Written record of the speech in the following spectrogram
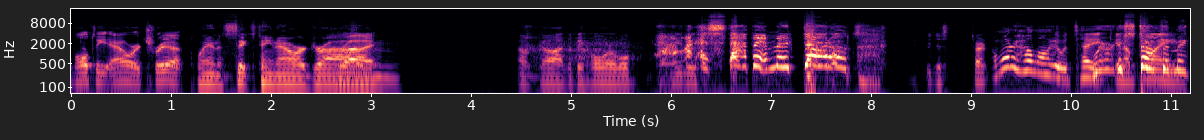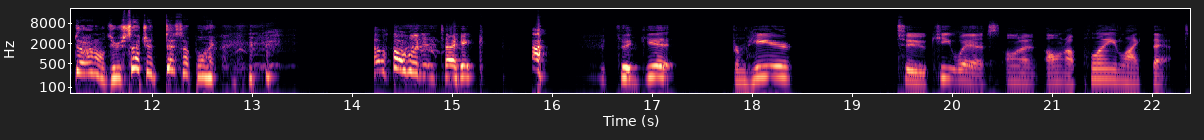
multi-hour trip. Plan a 16 hour drive. Right. and- Oh God, that'd be horrible. I You want to just, stop at McDonald's. you just turn. I wonder how long it would take We already stopped at. McDonald's. You're such a disappointment. How long would it take to get from here to Key West on a on a plane like that?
